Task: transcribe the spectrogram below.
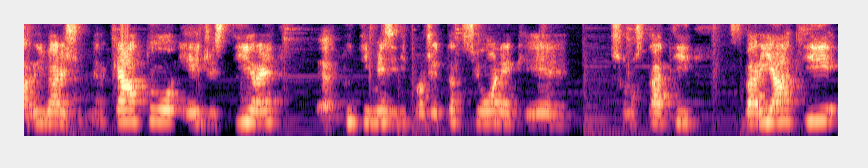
arrivare sul mercato e gestire eh, tutti i mesi di progettazione che sono stati svariati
